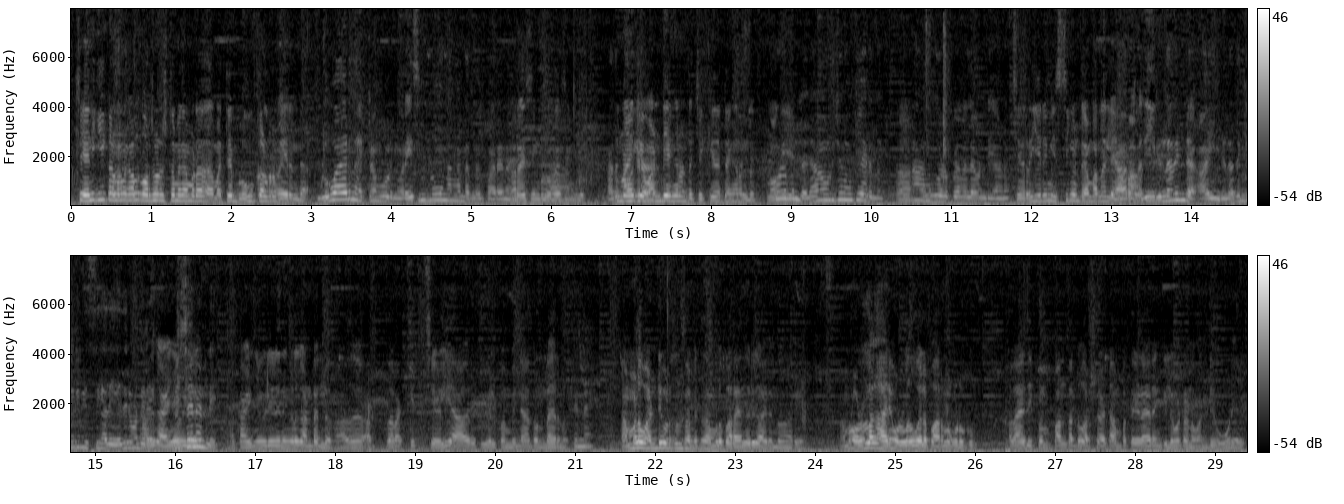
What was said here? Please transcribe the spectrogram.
പക്ഷെ എനിക്ക് ഈ കളറിനേക്കാൾ കുറച്ചുകൂടി ഇഷ്ടം നമ്മുടെ മറ്റേ ബ്ലൂ കളർ വേരിന്റെ. ബ്ലൂ ആയിരുന്നു ഏറ്റവും കൂടുതൽ. റേസിംഗ് ബ്ലൂ എന്നങ്ങണ്ടെന്ന് പറയുന്നത്. റേസിംഗ് ബ്ലൂ റേസിംഗ് ബ്ലൂ അത് നോക്കി വണ്ടി എങ്ങനെയുണ്ട് ചെക്ക് ചെയ്തിട്ട് എങ്ങനെയുണ്ട് ഉണ്ട് കുഴപ്പമില്ല. ഞാൻ ഓടിച്ചു നോക്കിയായിരുന്നു. ആ. നമുക്ക് കുഴപ്പമില്ല നല്ല വണ്ടിയാണ്. ചെറിയൊരു മിസ്സിംഗ് ഉണ്ട്. ഞാൻ പറഞ്ഞില്ലേ ആ അത് ഇരുന്നതിന്റെ ആ ഇരുന്നതിന്റെ ഒരു മിസ്സിംഗ് അത് ഏതൊരു വണ്ടി കഴിഞ്ഞ വീഡിയോയിൽ നിങ്ങൾ കണ്ടല്ലോ. അത് അത്രയ്ക്ക് ചെളി ആ ഒരു ഫ്യൂൽ പമ്പിനകത്ത് ഉണ്ടായിരുന്നു പിന്നെ? നമ്മൾ വണ്ടി കൊടുക്കുന്ന സമയത്ത് നമ്മൾ പറയുന്ന ഒരു കാര്യം എന്താണെന്ന് അറിയാം? നമ്മൾ ഉള്ള കാര്യം ഉള്ളതുപോലെ പറഞ്ഞു കൊടുക്കും. അതായത് ഇപ്പം പന്ത്രണ്ട് വർഷമായിട്ട് അമ്പത്തേഴായിരം കിലോമീറ്ററാണ് വണ്ടി ഓടിയത്.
